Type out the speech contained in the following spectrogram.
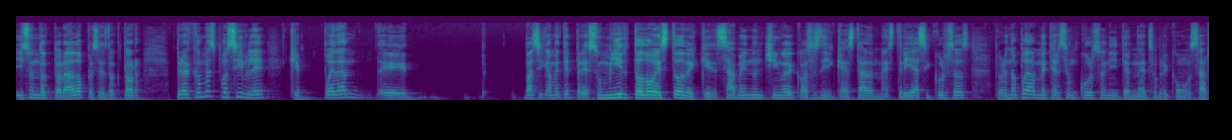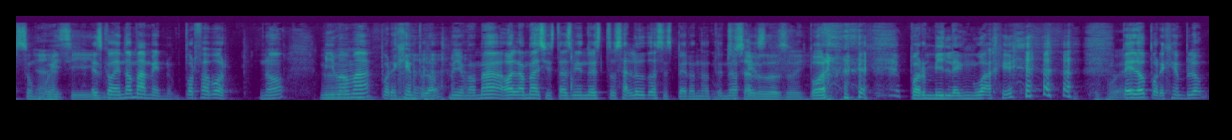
hizo un doctorado, pues es doctor. Pero ¿cómo es posible que puedan eh, básicamente presumir todo esto de que saben un chingo de cosas y que ha estado en maestrías y cursos, pero no puedan meterse un curso en internet sobre cómo usar Zoom, Ah, güey? sí, es como, güey. no mamen, por favor, ¿no? Mi No. mamá, por ejemplo, mi mamá, hola más, si estás viendo estos saludos, espero no te Muchos enojes saludos hoy. por, por mi lenguaje. Pero, por ejemplo,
